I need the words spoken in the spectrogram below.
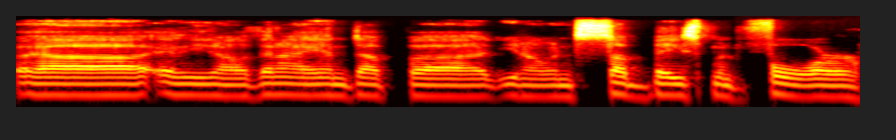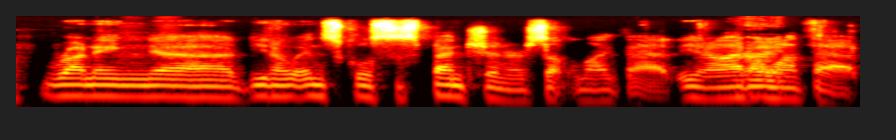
uh, and you know, then I end up, uh, you know, in sub basement four running, uh, you know, in school suspension or something like that. You know, I don't want that.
